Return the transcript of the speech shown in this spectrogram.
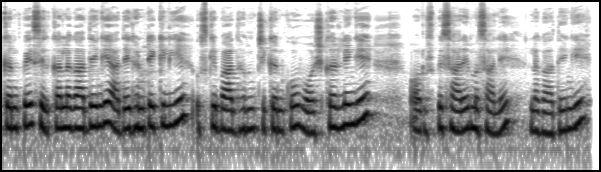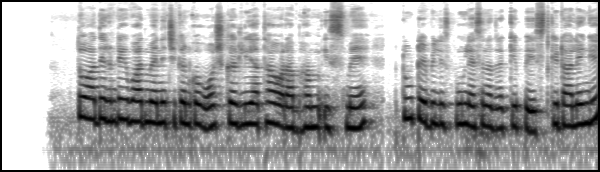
चिकन पे सिरका लगा देंगे आधे घंटे के लिए। उसके बाद हम चिकन को वॉश कर लेंगे और उस पर सारे मसाले लगा देंगे। तो आधे घंटे के बाद मैंने चिकन को वॉश कर लिया था और अब हम इसमें टू टेबल स्पून लहसुन अदरक के पेस्ट के डालेंगे।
